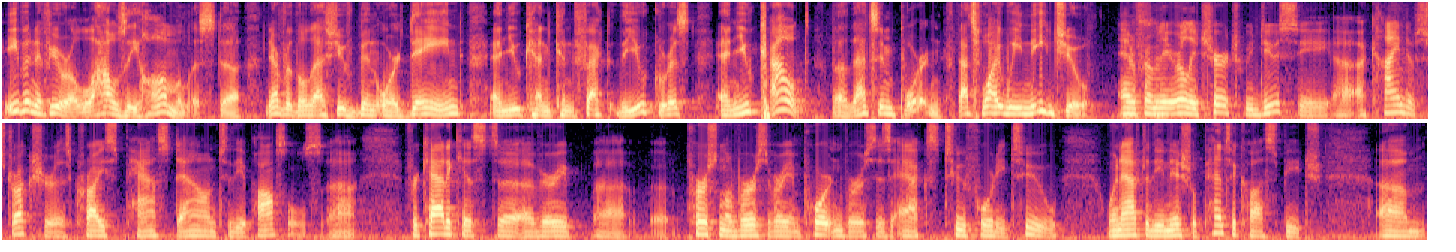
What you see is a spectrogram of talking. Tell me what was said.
even if you're a lousy homilist, uh, nevertheless, you've been ordained and you can confect the Eucharist and you count. Uh, that's important. That's why we need you. And from the early church, we do see uh, a kind of structure as Christ passed down to the apostles. Uh, for catechists, uh, a very uh, uh, personal verse, a very important verse, is Acts 2.42, when after the initial Pentecost speech, um,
